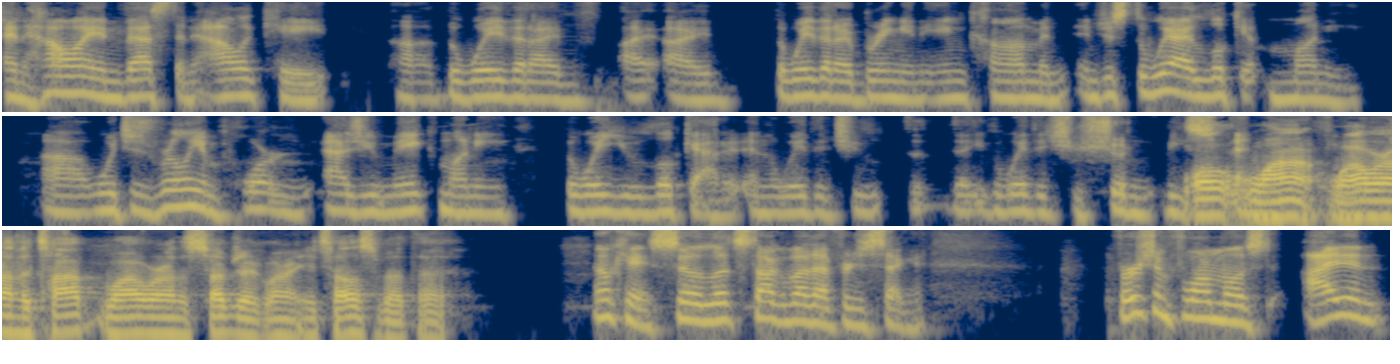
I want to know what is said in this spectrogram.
and how I invest and allocate uh, the way that I've I, I the way that I bring in income and, and just the way I look at money, uh, which is really important as you make money. The way you look at it and the way that you the, the way that you shouldn't be Well, spending. while, while we're on the top, while we're on the subject, why don't you tell us about that? Okay, so let's talk about that for just a second. First and foremost, I didn't.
